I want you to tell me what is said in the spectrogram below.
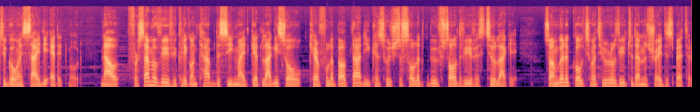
to go inside the edit mode. Now, for some of you, if you click on tab, the scene might get laggy, so careful about that. You can switch to solid view, solid view if it's too laggy. So I'm going to go to material view to demonstrate this better.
